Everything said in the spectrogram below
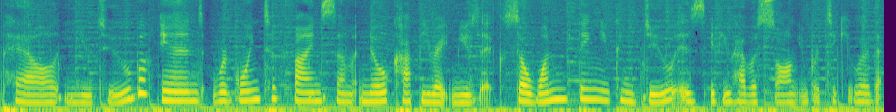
pal YouTube and we're going to find some no copyright music. So one thing you can do is if you have a song in particular that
